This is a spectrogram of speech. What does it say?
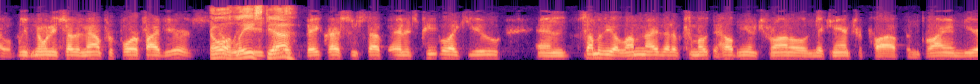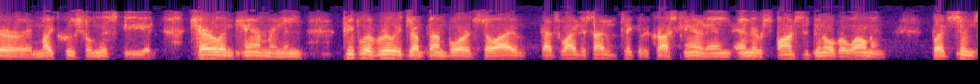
uh, we've known each other now for four or five years. Oh, you know, at least, yeah. Baycrest and stuff, and it's people like you and some of the alumni that have come out to help me in Toronto, Nik Antropov and Brian Muir and Mike Krushelnyski and Carolyn Cameron, and people have really jumped on board. So I that's why I decided to take it across Canada, and, and the response has been overwhelming. But since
